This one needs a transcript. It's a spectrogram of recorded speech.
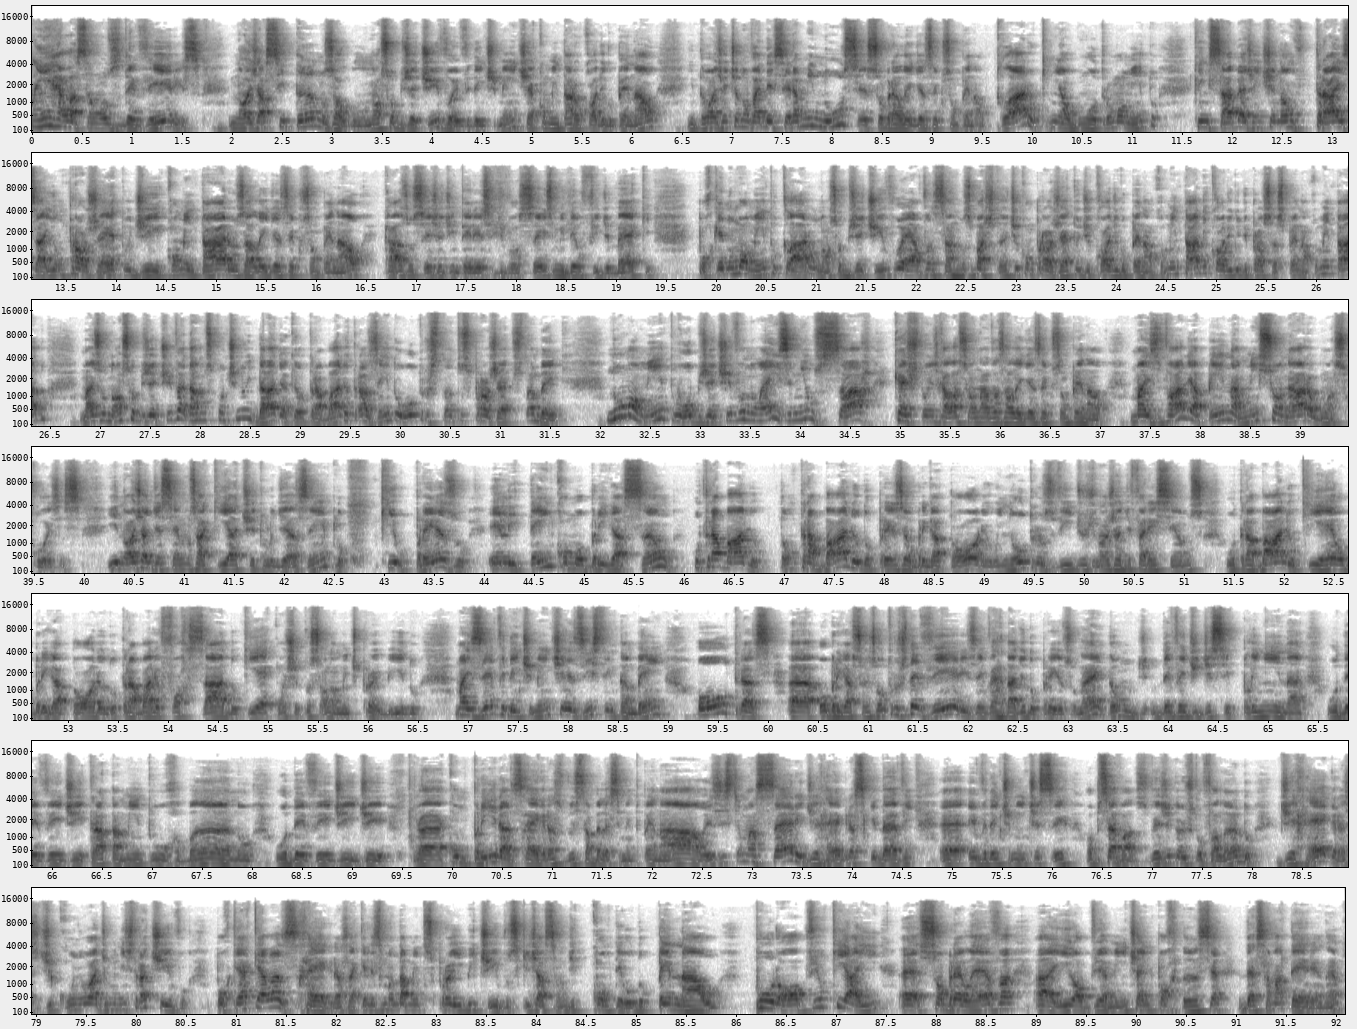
em relação aos deveres, nós já citamos algum. Nosso objetivo, evidentemente, é comentar o Código Penal, então a gente não vai descer a minúcia sobre a lei de execução penal. Claro que em algum outro momento, quem sabe a gente não traz aí um projeto de comentários à lei de execução penal, caso seja de interesse de vocês, me dê um feedback Porque no momento, claro, o nosso objetivo é avançarmos bastante com o projeto de Código Penal comentado e Código de Processo Penal comentado, mas o nosso objetivo é darmos continuidade aqui ao trabalho, trazendo outros tantos projetos também. No momento, o objetivo não é esmiuçar questões relacionadas à lei de execução penal, mas vale a pena mencionar algumas coisas. E nós já dissemos aqui, a título de exemplo, que o preso ele tem como obrigação o trabalho. Então, o trabalho do preso é obrigatório. Em outros vídeos nós já diferenciamos o trabalho que é obrigatório do trabalho forçado, que é constitucionalmente proibido. Mas, evidentemente, existem também outras uh, obrigações, outros deveres, em verdade, do preso. Né? Então, o dever de disciplina, o dever de tratamento urbano, o dever de, de uh, cumprir as regras do estabelecimento penal. Existe uma série de regras que devem, uh, evidentemente, ser ser observados. Veja que eu estou falando de regras de cunho administrativo, porque aquelas regras, aqueles mandamentos proibitivos que já são de conteúdo penal, por óbvio que aí é, sobreleva aí obviamente a importância dessa matéria, né?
